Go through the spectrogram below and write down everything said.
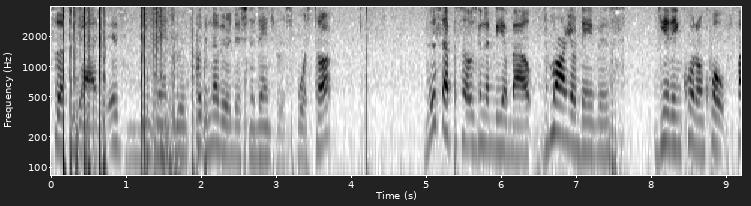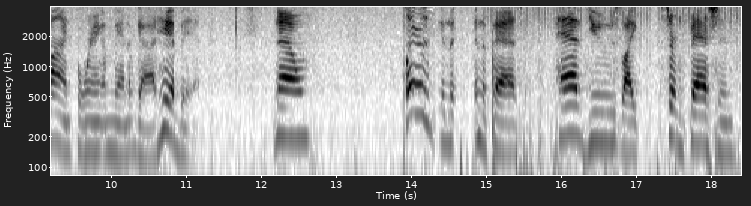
What's up, you guys? It's Be Dangerous with another edition of Dangerous Sports Talk. This episode is going to be about Demario Davis getting "quote unquote" fined for wearing a Man of God headband. Now, players in the in the past have used like certain fashions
